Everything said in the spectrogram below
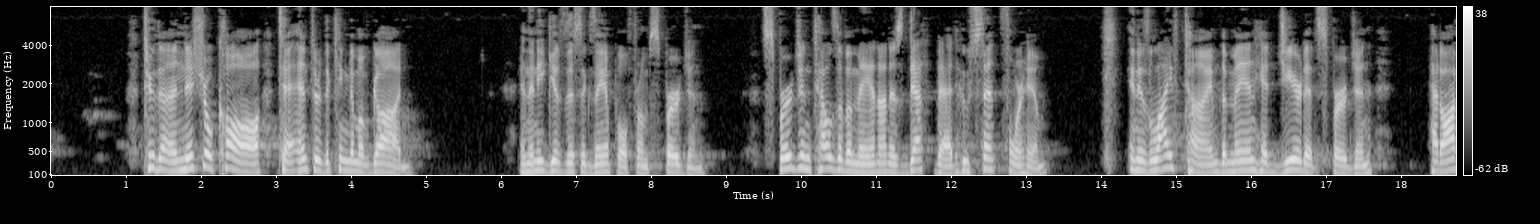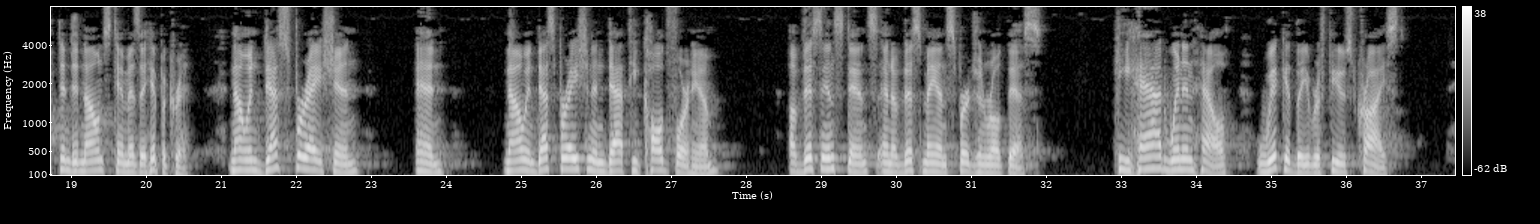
to the initial call to enter the kingdom of God. And then he gives this example from Spurgeon. Spurgeon tells of a man on his deathbed who sent for him. In his lifetime, the man had jeered at Spurgeon, had often denounced him as a hypocrite. Now in desperation and now in desperation and death, he called for him. Of this instance and of this man, Spurgeon wrote this. He had, when in health, wickedly refused Christ.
